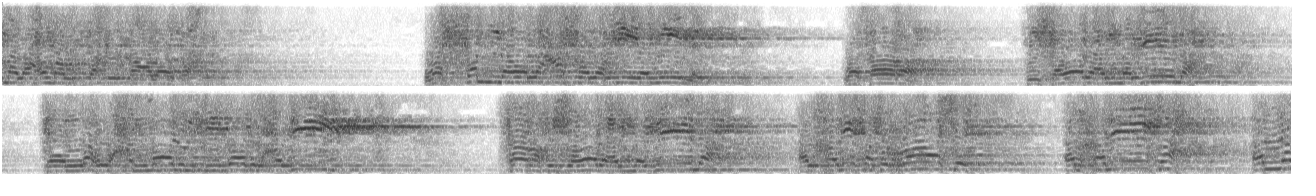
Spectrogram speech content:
وحمل عمر الدقيق على ظهره والسمن والعسل في يمينه وسار في شوارع المدينة كان له حمال في باب الحديد. سار في شوارع المدينة الخليفة الراشد الخليفة الذي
